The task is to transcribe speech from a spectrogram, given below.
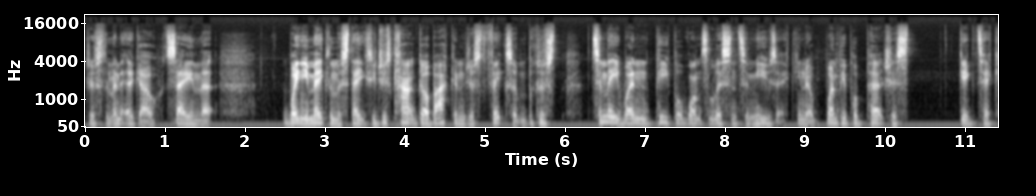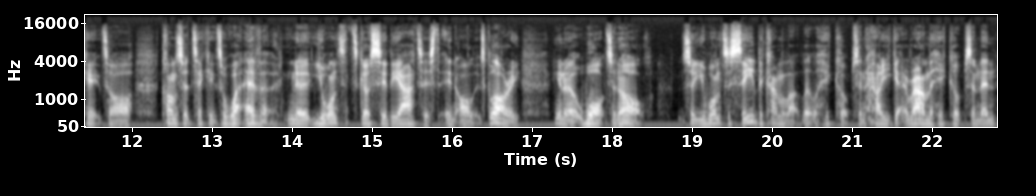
just a minute ago, saying that when you make the mistakes, you just can't go back and just fix them. Because to me, when people want to listen to music, you know, when people purchase gig tickets or concert tickets or whatever, you know, you wanted to go see the artist in all its glory, you know, warts and all. So you want to see the kind of like little hiccups and how you get around the hiccups and then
